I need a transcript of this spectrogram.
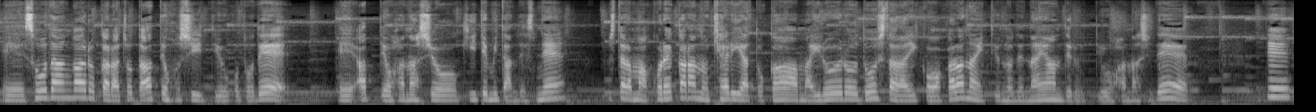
えー相談があるからちょっと会ってほしいっていうことで、えー会ってお話を聞いてみたんですね。そしたらまあこれからのキャリアとかいろいろどうしたらいいかわからないっていうので悩んでるっていうお話でで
